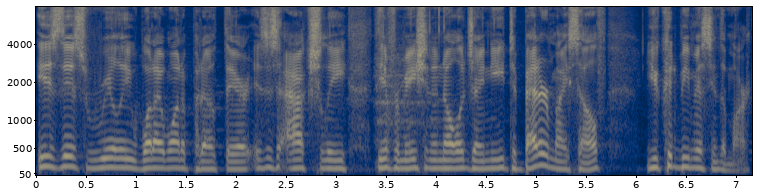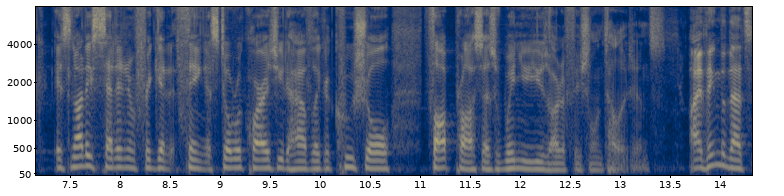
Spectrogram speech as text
"Is this really what I want to put out there? Is this actually the information and knowledge I need to better myself?" You could be missing the mark. It's not a set it and forget it thing. It still requires you to have like a crucial thought process when you use artificial intelligence. I think that that's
